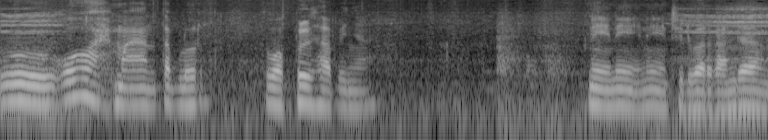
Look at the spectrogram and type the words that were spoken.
Uh, wah mantap lur, wobel sapinya. Nih nih nih di luar kandang.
